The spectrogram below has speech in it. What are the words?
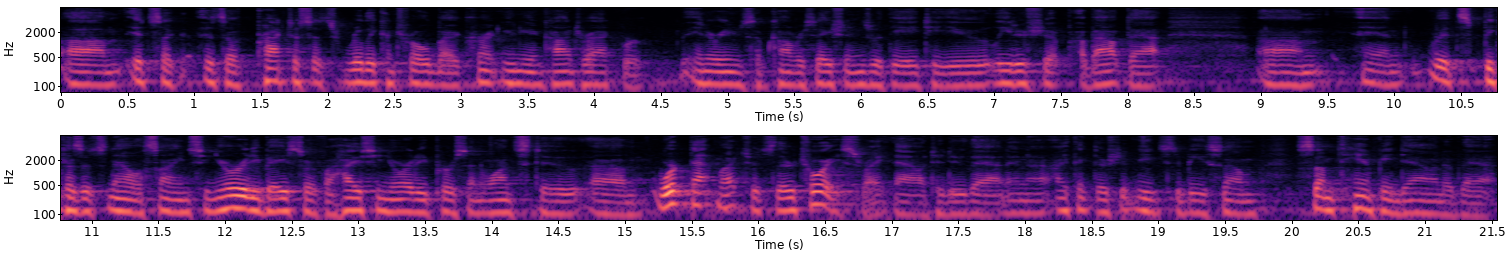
Um, it's a it's a practice that's really controlled by a current union contract. We're entering some conversations with the ATU leadership about that. Um, and it's because it's now assigned seniority based, so if a high seniority person wants to um, work that much, it's their choice right now to do that. And I, I think there should, needs to be some, some tamping down of that.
